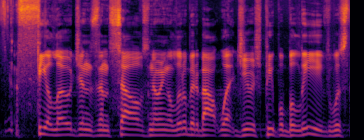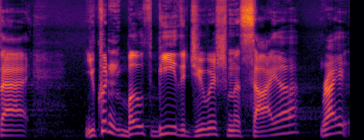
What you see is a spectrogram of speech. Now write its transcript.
theologians themselves, knowing a little bit about what Jewish people believed, was that you couldn't both be the Jewish Messiah, right?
